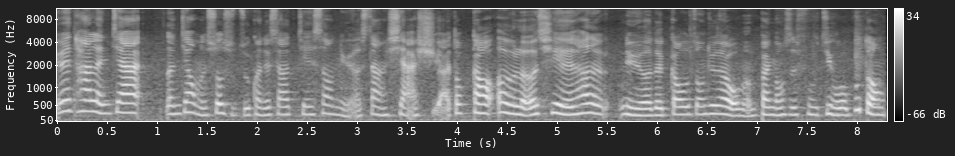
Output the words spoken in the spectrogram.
因为他人家。人家我们硕士主管就是要接送女儿上下学啊，都高二了，而且他的女儿的高中就在我们办公室附近。我不懂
